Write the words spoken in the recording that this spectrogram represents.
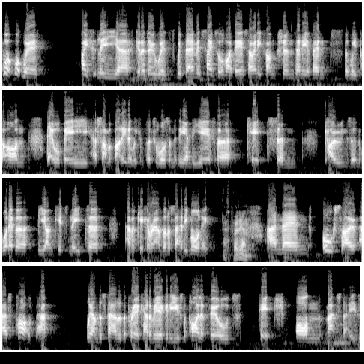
what what we're basically uh, going to do with with them is same sort of idea. So any functions, any events that we put on, there will be a sum of money that we can put towards them at the end of the year for kits and cones and whatever the young kids need to have a kick around on a Saturday morning. That's brilliant. And then also, as part of that, we understand that the pre academy are going to use the pilot fields pitch on match days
